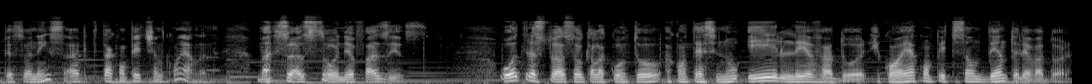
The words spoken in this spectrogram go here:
A pessoa nem sabe que está competindo com ela, né? Mas a Sônia faz isso. Outra situação que ela contou acontece no elevador. E qual é a competição dentro do elevador?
